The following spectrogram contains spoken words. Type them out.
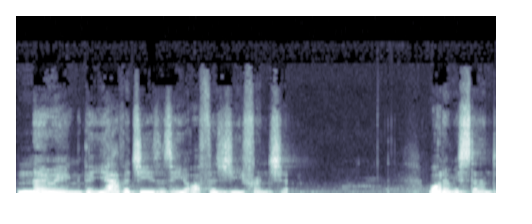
knowing that you have a Jesus who offers you friendship? Why don't we stand?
